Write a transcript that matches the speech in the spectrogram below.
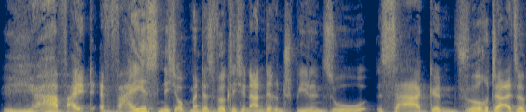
Ja, weil weiß nicht, ob man das wirklich in anderen Spielen so sagen würde. Also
